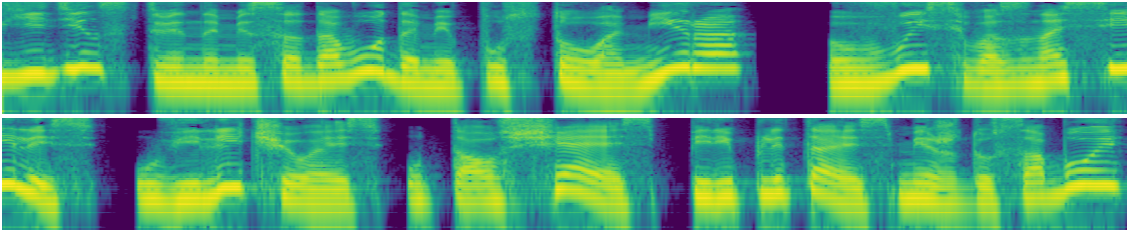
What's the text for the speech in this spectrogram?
единственными садоводами пустого мира ввысь возносились, увеличиваясь, утолщаясь, переплетаясь между собой,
